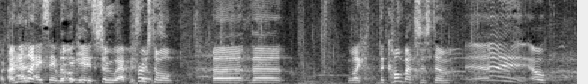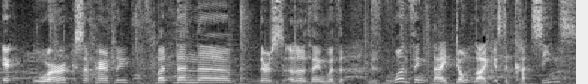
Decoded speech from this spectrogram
Okay, I mean, like I say we're the- giving okay, this so two episodes. First of all, uh, the like the combat system. Uh, oh, it works apparently, but then uh, there's another thing with the, the one thing that I don't like is the cutscenes.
